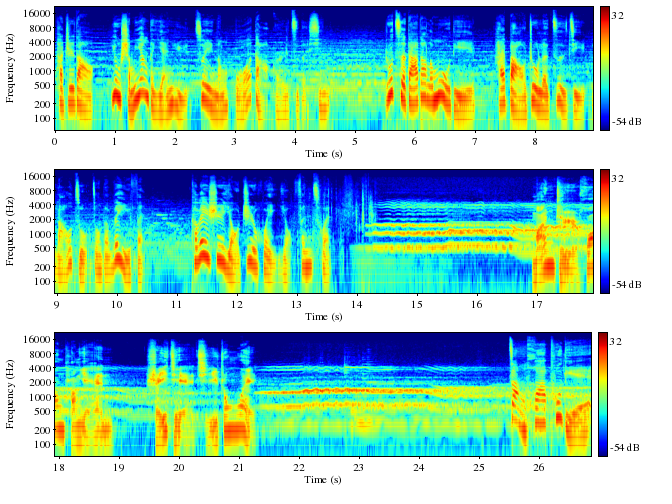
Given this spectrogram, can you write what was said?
他知道用什么样的言语最能博倒儿子的心。如此达到了目的，还保住了自己老祖宗的位分，可谓是有智慧、有分寸。满纸荒唐言。谁解其中味？葬花扑蝶，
